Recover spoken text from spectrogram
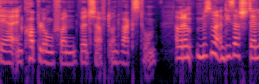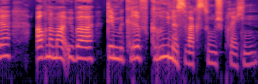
der Entkopplung von Wirtschaft und Wachstum. Aber dann müssen wir an dieser Stelle auch nochmal über den Begriff grünes Wachstum sprechen.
